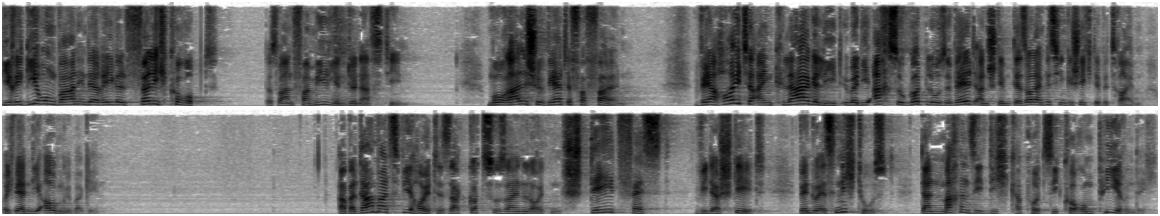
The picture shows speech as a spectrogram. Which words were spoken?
Die Regierungen waren in der Regel völlig korrupt. Das waren Familiendynastien. Moralische Werte verfallen. Wer heute ein Klagelied über die ach so gottlose Welt anstimmt, der soll ein bisschen Geschichte betreiben. Euch werden die Augen übergehen. Aber damals wie heute sagt Gott zu seinen Leuten, steht fest, widersteht. Wenn du es nicht tust, dann machen sie dich kaputt, sie korrumpieren dich.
